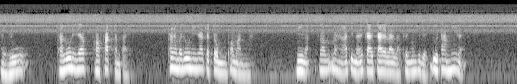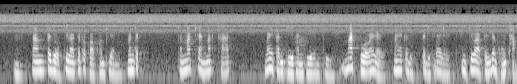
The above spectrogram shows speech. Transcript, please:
ให้รู้ ถ้ารู้นี่แล้วพอฟัดกันไป ถ้ายังไม่รู้นี่แล้วจะจมเพราะมันนี่ นี่แหละเราไม่หาที่ไหนไกลๆอะไรล่ะเพียงของกิเลสอยู่ตามนี่แหละตามประโยคที่เราจะประกอบความเพียรมันจะจะมัดแข้งมัดขาไม่ทันทีทันทีทันที มัดตัวไว้เลย ไม่ให้กระดิกกระดิกได้เลยนี่ชื่ว่าเป็นเรื่องของธรรม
